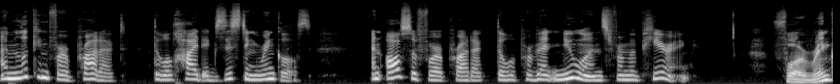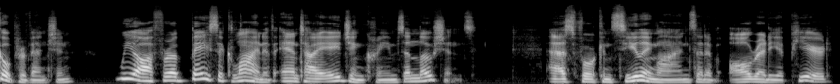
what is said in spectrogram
I'm looking for a product that will hide existing wrinkles, and also for a product that will prevent new ones from appearing. For wrinkle prevention, we offer a basic line of anti aging creams and lotions. As for concealing lines that have already appeared,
